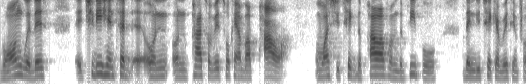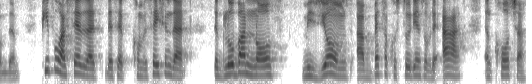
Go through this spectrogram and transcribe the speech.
wrong with this. Uh, Chidi hinted uh, on on parts of it talking about power, and once you take the power from the people, then you take everything from them. People have said that there's a conversation that the global north museums are better custodians of the art and culture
